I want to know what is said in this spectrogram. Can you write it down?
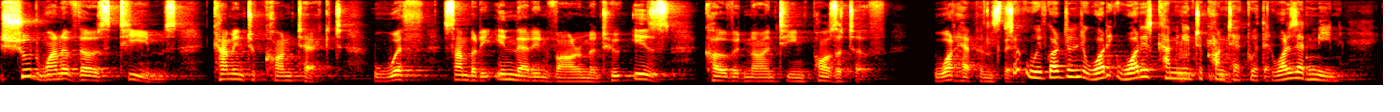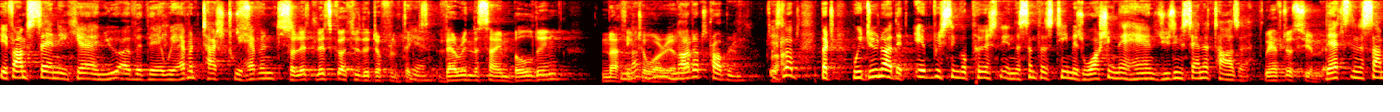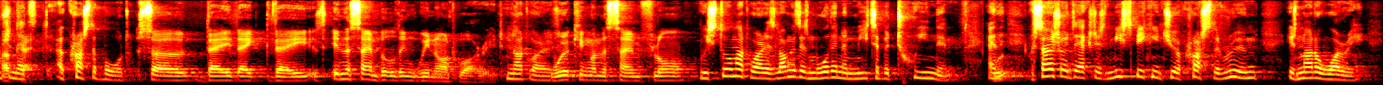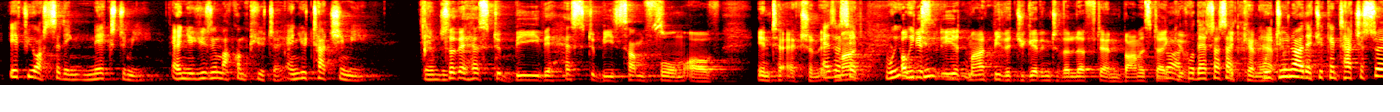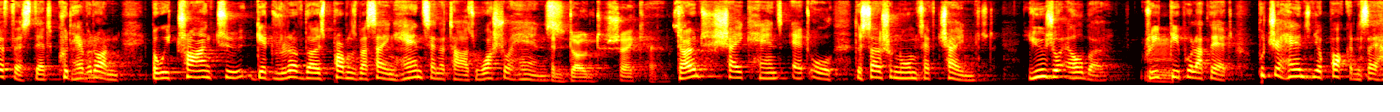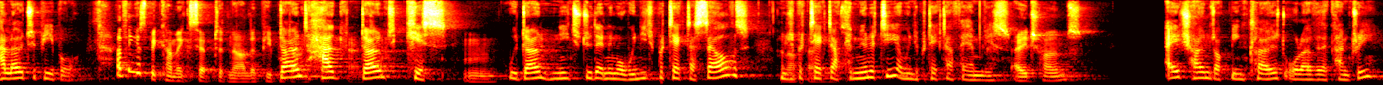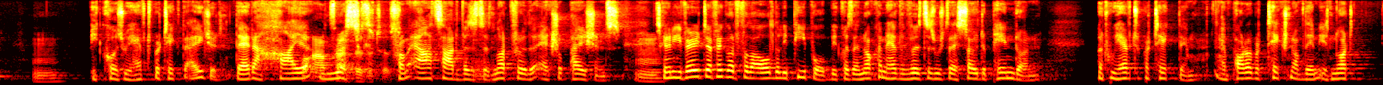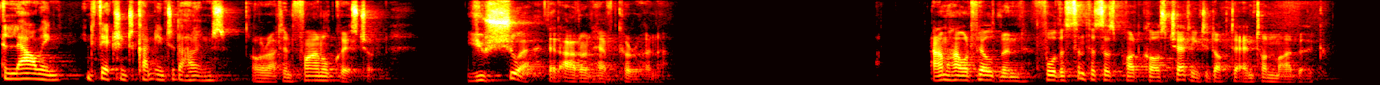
Should one of those teams come into contact with somebody in that environment who is COVID nineteen positive, what happens then? So we've got to what, what is coming into contact with it. What does that mean? If I'm standing here and you over there, we haven't touched, we haven't. So let, let's go through the different things. Yeah. They're in the same building, nothing not, to worry not about. Not a problem. It's not, but we do know that every single person in the synthesis team is washing their hands using sanitizer. we have to assume that. That's an assumption Okay. that's across the board. so they, they, they, in the same building, we're not worried. Not worried. Working on the same floor, We're still not worried as long as there's more than a meter between them. And social interaction is me speaking to you across the room is not a worry. If you are sitting next to me and you're using my computer and you're touching me, then we, so there has to be there has to be some form of interaction. As it I might, said, we- we do- obviously it might be that you get into the lift and by mistake right, you, well, that's what I it say. can We happen. Mm. do know that you can touch a surface that could have it on, but we're trying to get rid of those problems by saying hand sanitize, wash your hands. and don't shake hands. Don't shake hands at all. The social norms have changed. Use your elbow. Greet Mm. people like that. Put your hands in your pocket and say hello to people. I think it's become accepted now that people Don't don't, hug, don't kiss. We don't need to do that anymore. We need to protect ourselves, we need to protect our community, and we need to protect our families. Age homes. Age homes are being closed all over the country mm. because we have to protect the aged. They're at a higher risk visitors. from outside visitors, mm. not for the actual patients. Mm. It's going to be very difficult for the elderly people because they're not going to have the visitors which they so depend on. But we have to protect them. And part of protection of them is not allowing infection to come into the homes. All right, and final question. You sure that I don't have corona? I'm Howard Feldman for the Synthesis Podcast, chatting to Dr. Anton Meyberg.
